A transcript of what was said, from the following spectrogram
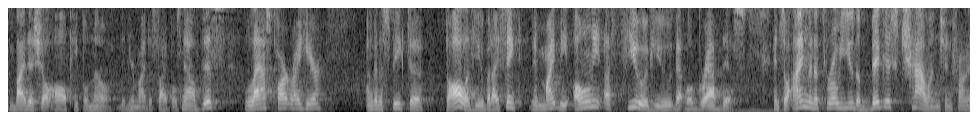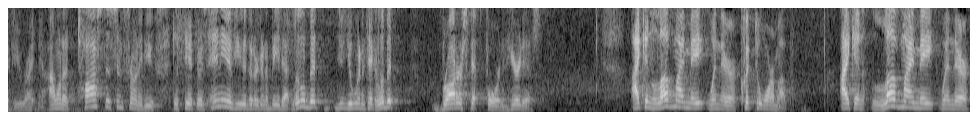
And by this shall all people know that you're my disciples. Now, this last part right here, I'm going to speak to, to all of you, but I think there might be only a few of you that will grab this. And so I'm going to throw you the biggest challenge in front of you right now. I want to toss this in front of you to see if there's any of you that are going to be that little bit, you're going to take a little bit broader step forward. And here it is I can love my mate when they're quick to warm up. I can love my mate when they're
